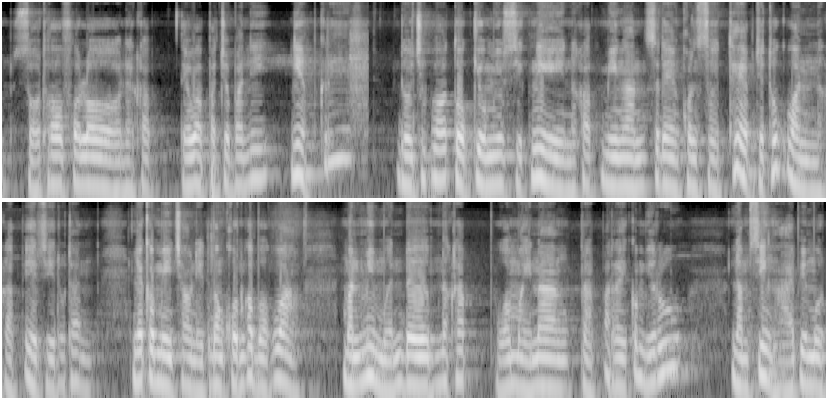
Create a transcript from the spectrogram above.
ำสอทฟลอนะครับ แต่ว่าปัจจุบันนี้เงียบกริบโดยเฉพาะโตเกียวมิวสิกนี่นะครับ มีงานแสดงคอนเสิร์ตแทบจะทุกวันนะครับเอฟซีทุกท่าน แล้วก็มีชาวเน็ตบางคนก็บอกว่ามันไม่เหมือนเดิมนะครับ ผัวใหม่นางปรับอะไรก็ไม่รู้ลำซิ่งหายไปหมด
